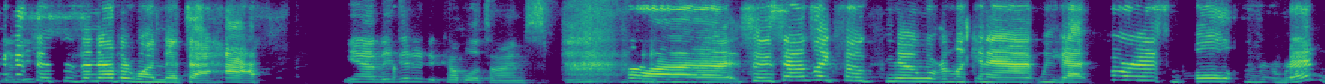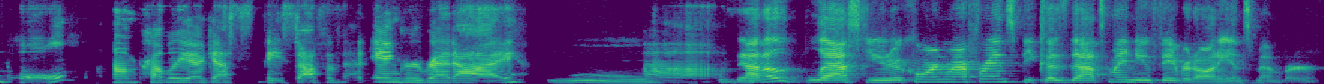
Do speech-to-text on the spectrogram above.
Pegasus is another one that's a half. Yeah, they did it a couple of times. uh, so it sounds like folks know what we're looking at. We got Taurus, Bull, the Red Bull, um, probably, I guess, based off of that angry red eye. Ooh. Um, is that a last unicorn reference? Because that's my new favorite audience member.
